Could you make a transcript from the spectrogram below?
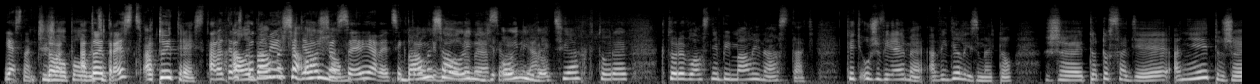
Jasné. Čiže a to je trest? A to je trest. Ale teraz Ale potom je ešte ďalšia séria vecí, Báme sa o iných, o iných veciach, ktoré, ktoré vlastne by mali nastať. Keď už vieme a videli sme to, že toto sa deje a nie je to, že,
